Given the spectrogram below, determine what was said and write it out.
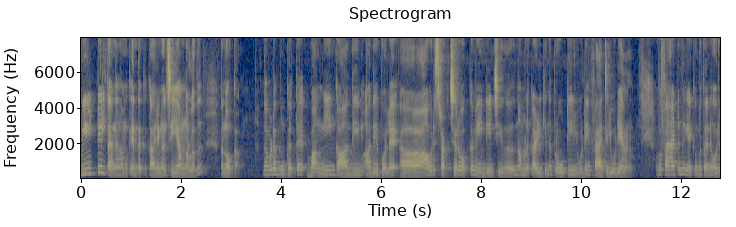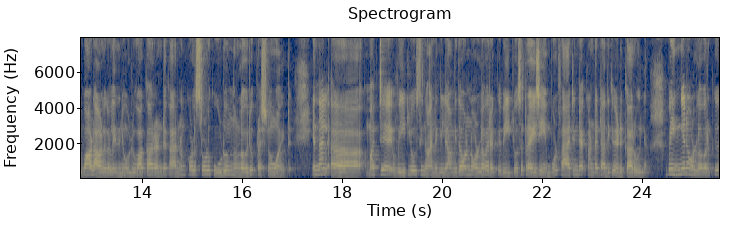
വീട്ടിൽ തന്നെ നമുക്ക് എന്തൊക്കെ കാര്യങ്ങൾ ചെയ്യാം എന്നുള്ളത് നോക്കാം. നമ്മുടെ മുഖത്തെ ഭംഗിയും കാന്തിയും അതേപോലെ ആ, ഒരു സ്ട്രക്ചറും ഒക്കെ മെയിന്റെയിൻ ചെയ്യുന്നത് നമ്മൾ കഴിക്കുന്ന പ്രോട്ടീനിലൂടെയും ഫാറ്റിലൂടെയാണ് അപ്പോൾ ഫാറ്റ് എന്ന് കേൾക്കുമ്പോൾ തന്നെ ഒരുപാട് ആളുകൾ ഇതിനെ ഒഴിവാക്കാറുണ്ട്. കാരണം കൊളസ്ട്രോൾ കൂടും എന്നുള്ള ഒരു പ്രശ്നവുമായിട്ട്. എന്നാൽ മറ്റ് വെയിറ്റ് ലോസിനോ അല്ലെങ്കിൽ അമിതവണ്ണം ഉള്ളവരൊക്കെ വെയിറ്റ് ലോസ് ട്രൈ ചെയ്യുമ്പോൾ ഫാറ്റിന്റെ കണ്ടന്റ് അധികം എടുക്കാറുമില്ല. അപ്പോൾ ഇങ്ങനെ ഉള്ളവർക്ക്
